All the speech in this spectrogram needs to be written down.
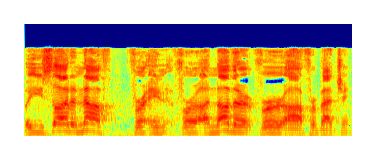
but you still had enough for in, for another for uh, for benching.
